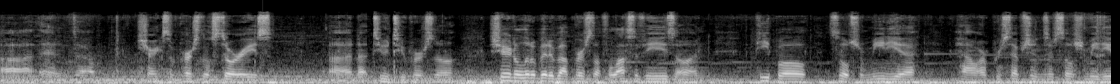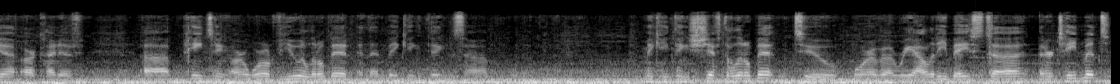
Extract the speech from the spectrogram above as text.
uh, and um, sharing some personal stories, uh, not too, too personal. Shared a little bit about personal philosophies on people, social media, how our perceptions of social media are kind of uh, painting our worldview a little bit and then making things um, making things shift a little bit to more of a reality based uh, entertainment.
